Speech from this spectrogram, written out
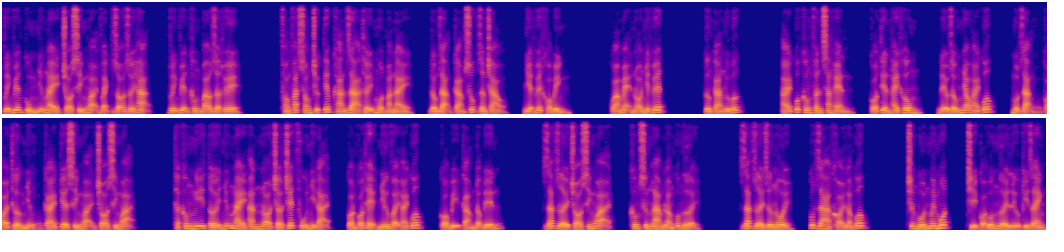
vĩnh viễn cùng những này chó xính ngoại vạch do giới hạn, vĩnh viễn không bao giờ thuê. Phong phát sóng trực tiếp khán giả thấy một màn này, đồng dạng cảm xúc dâng trào, nhiệt huyết khó bình. Quá mẹ nó nhiệt huyết. Cương cang ngư bức. Ái quốc không phân sang hèn, có tiền hay không, đều giống nhau ái quốc, một dạng coi thường những cái kia xính ngoại chó xính ngoại. Thật không nghĩ tới những này ăn no chờ chết phú nhị đại, còn có thể như vậy ái quốc, có bị cảm động đến. Giáp rời chó xính ngoại, không xứng làm long quốc người. Giáp rời dương lôi, cút ra khỏi long quốc. Chương bốn mươi mốt, chỉ có uống người lưu kỳ danh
